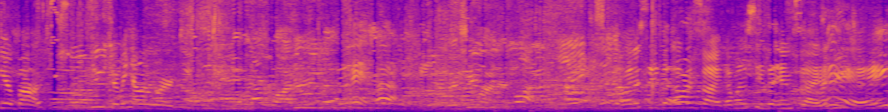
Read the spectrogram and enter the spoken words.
me your box. Show me how it works. Hey, ah. I want to see the other side. I want to see the inside. Hey.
